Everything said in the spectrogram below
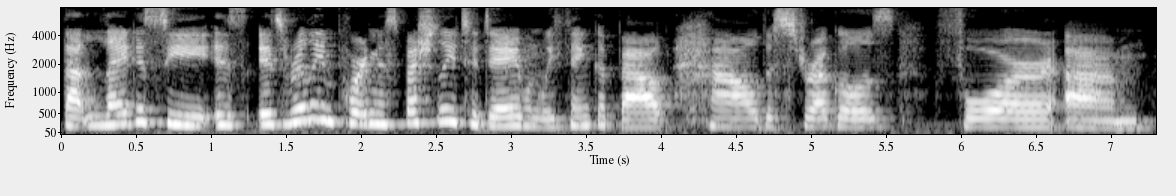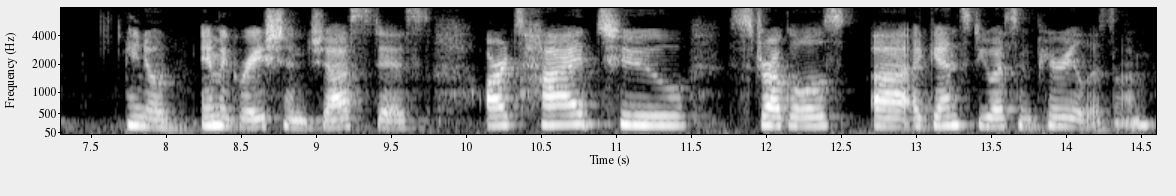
that legacy is is really important, especially today when we think about how the struggles for um, you know immigration justice are tied to struggles uh, against U.S. imperialism.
